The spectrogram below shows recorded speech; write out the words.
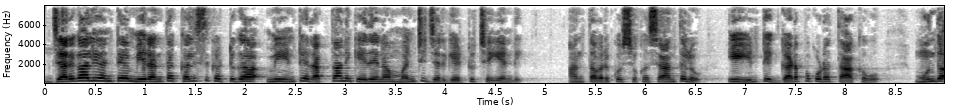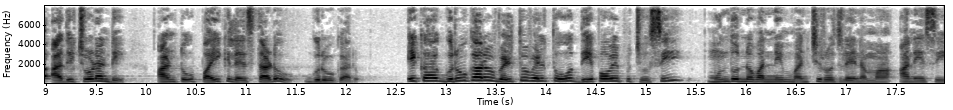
జరగాలి అంటే మీరంతా కలిసికట్టుగా మీ ఇంటి రక్తానికి ఏదైనా మంచి జరిగేట్టు చెయ్యండి. అంతవరకు సుఖశాంతులు ఈ ఇంటి గడప కూడా తాకవు. ముందు అది చూడండి అంటూ పైకి లేస్తాడు గురువుగారు. ఇక గురువుగారు వెళ్తూ వెళ్తూ దీపవైపు చూసి ముందున్నవన్నీ మంచి రోజులేనమ్మా అనేసి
